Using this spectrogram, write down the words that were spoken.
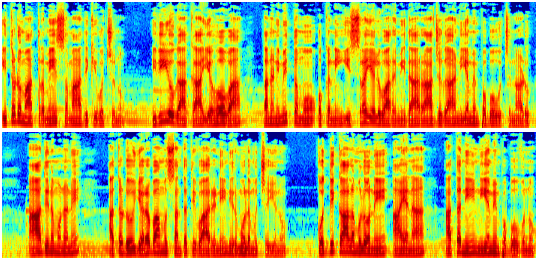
ఇతడు మాత్రమే సమాధికి వచ్చును. ఇదియుగాక యహోవా తన నిమిత్తము ఒకని ఇస్రాయేలు వారి మీద రాజుగా నియమింపబోవుచున్నాడు ఆ దినముననే అతడు యొరబాము సంతతి వారిని నిర్మూలము చెయ్యును కొద్ది కాలములోనే ఆయన అతని నియమింపబోవును.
